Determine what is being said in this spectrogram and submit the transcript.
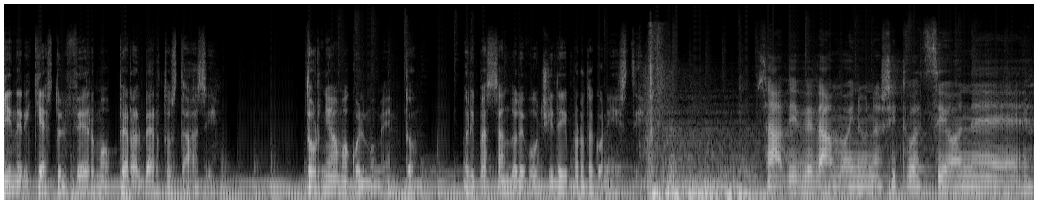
Viene richiesto il fermo per Alberto Stasi. Torniamo a quel momento, ripassando le voci dei protagonisti. Sa, vivevamo in una situazione...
